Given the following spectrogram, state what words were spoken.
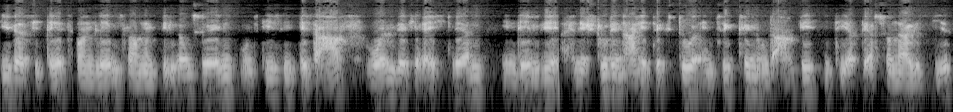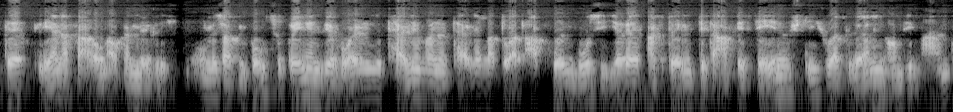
Diversität von lebenslangen Bildungswegen und diesem Bedarf wollen wir gerecht werden, indem wir eine Studienarchitektur entwickeln und anbieten, die eine personalisierte Lernerfahrung auch ermöglicht. Um es auf den Punkt zu bringen, wir wollen Teilnehmerinnen und Teilnehmer dort abholen, wo sie ihre aktuellen Bedarfe sehen, Stichwort Learning on Demand.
